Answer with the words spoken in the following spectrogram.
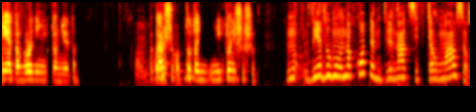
Нет, там вроде никто не это. А, Пока хорошо. что кто-то никто не шишит. Ну, я думаю, накопим 12 алмазов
